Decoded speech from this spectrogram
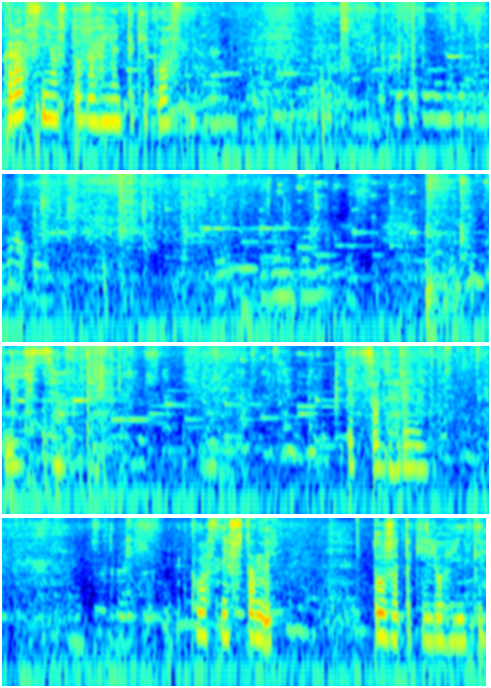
Красні ось теж глянь такі класні. П'ятдесят. 500 гривень. Класні штани. Тоже такі легенькі.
